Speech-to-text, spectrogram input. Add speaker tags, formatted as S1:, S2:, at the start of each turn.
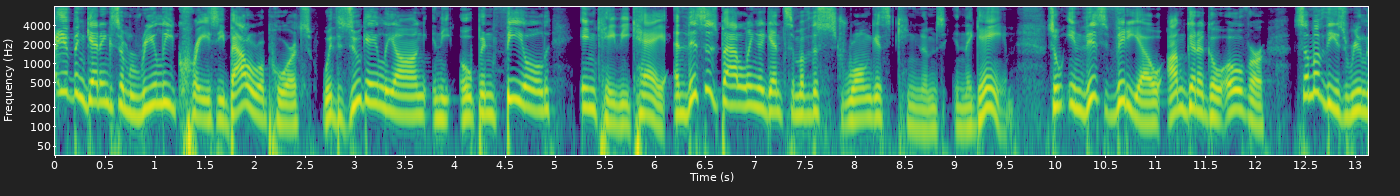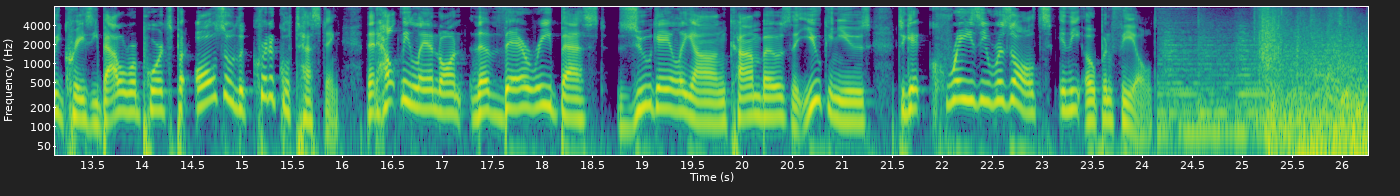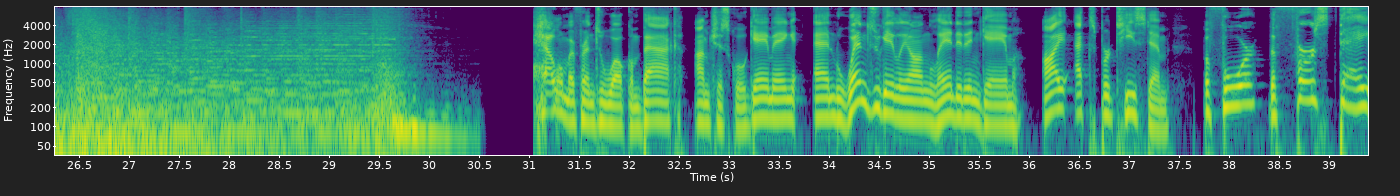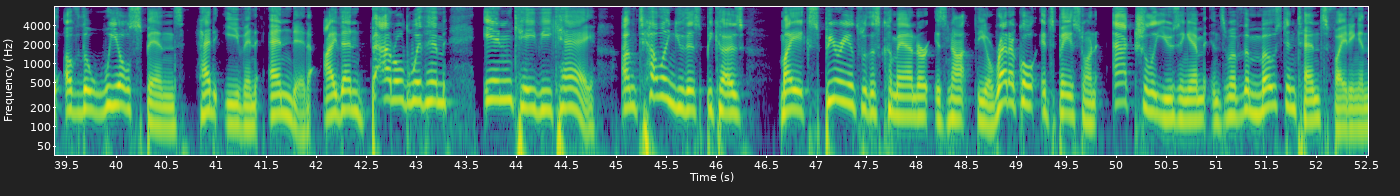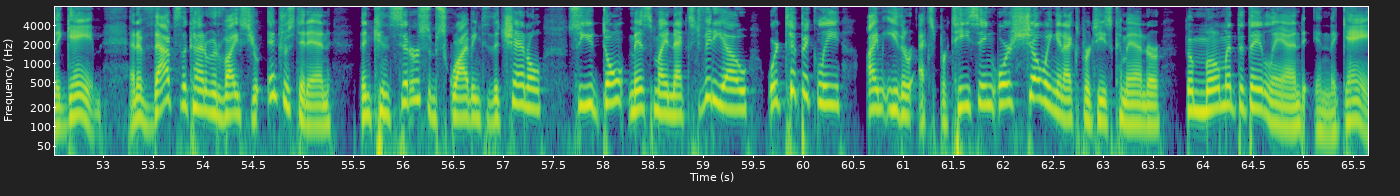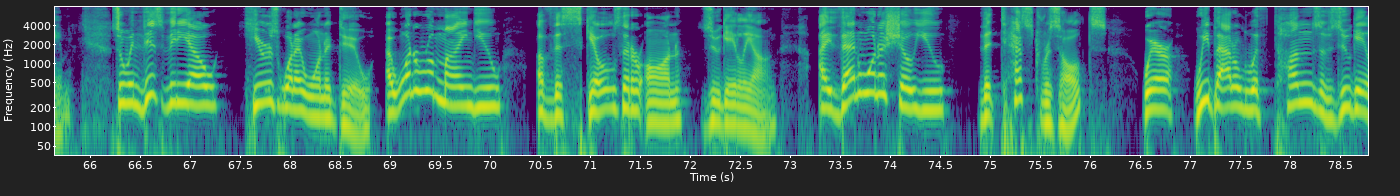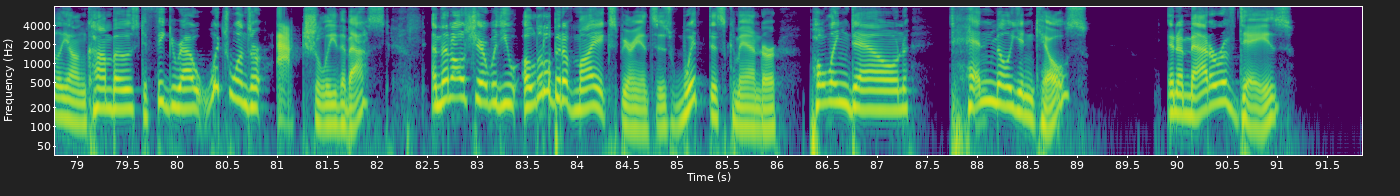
S1: I have been getting some really crazy battle reports with Zhuge Liang in the open field in KVK, and this is battling against some of the strongest kingdoms in the game. So in this video, I'm going to go over some of these really crazy battle reports, but also the critical testing that helped me land on the very best Zhuge Liang combos that you can use to get crazy results in the open field. Hello, my friends, and welcome back. I'm Chisgule Gaming, and when Zhuge Liang landed in game, I expertised him before the first day of the wheel spins had even ended. I then battled with him in KVK. I'm telling you this because my experience with this commander is not theoretical, it's based on actually using him in some of the most intense fighting in the game. And if that's the kind of advice you're interested in, then consider subscribing to the channel so you don't miss my next video where typically I'm either expertising or showing an expertise commander the moment that they land in the game. So in this video, here's what I want to do. I want to remind you of the skills that are on Zhuge Liang. I then want to show you the test results where we battled with tons of Zhuge Liang combos to figure out which ones are actually the best. And then I'll share with you a little bit of my experiences with this commander, pulling down 10 million kills in a matter of days.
